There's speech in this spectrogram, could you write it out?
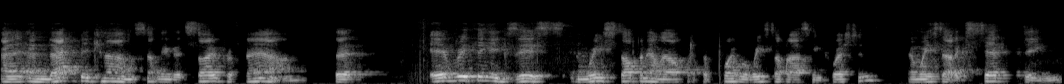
And, and that becomes something that's so profound that everything exists and we stop in our life at the point where we stop asking questions and we start accepting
